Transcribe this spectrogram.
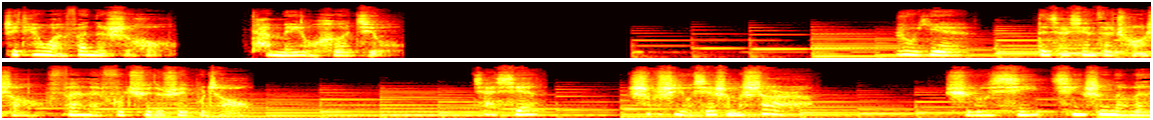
这天晚饭的时候，他没有喝酒。入夜，邓稼先在床上翻来覆去的睡不着。稼先，是不是有些什么事儿啊？徐露西轻声的问。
